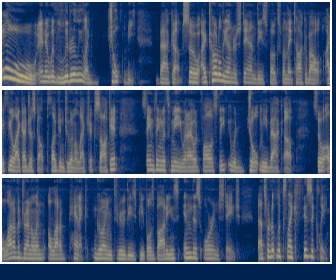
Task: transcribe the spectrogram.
Ooh, and it would literally like jolt me back up. So I totally understand these folks when they talk about, I feel like I just got plugged into an electric socket. Same thing with me. When I would fall asleep, it would jolt me back up. So a lot of adrenaline, a lot of panic going through these people's bodies in this orange stage. That's what it looks like physically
